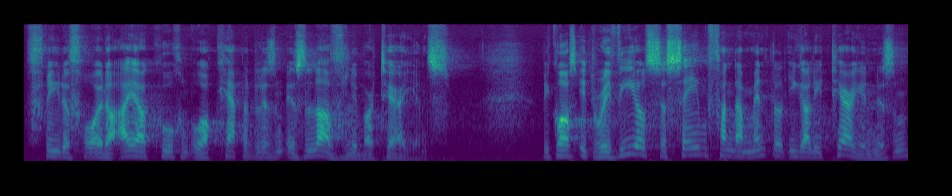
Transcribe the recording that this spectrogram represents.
Friede, Freude, Eierkuchen, or capitalism is love libertarians. Because it reveals the same fundamental egalitarianism,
